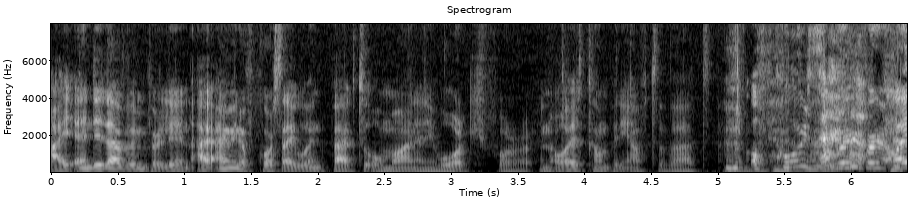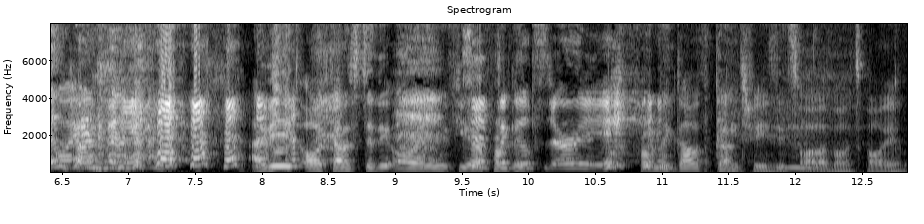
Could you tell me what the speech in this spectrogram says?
I ended up in Berlin. I, I, mean, of course, I went back to Oman and I worked for an oil company after that. of course, you worked for an oil company. I mean, it all comes to the oil. If you Typical are from the story. from the Gulf countries, it's all about oil.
